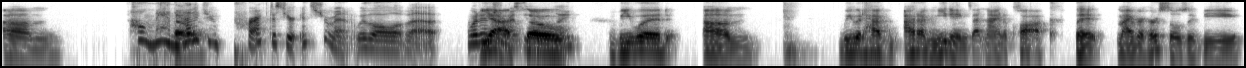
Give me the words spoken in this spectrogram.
Um, Oh man, how did you practice your instrument with all of that? What yeah, instrument so did you play? We would um, we would have I'd have meetings at nine o'clock, but my rehearsals would be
